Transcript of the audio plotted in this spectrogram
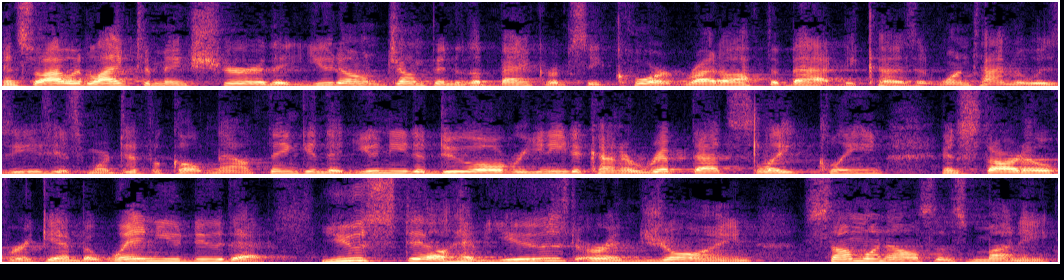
And so I would like to make sure that you don't jump into the bankruptcy court right off the bat because at one time it was easy, it's more difficult now, thinking that you need a do over, you need to kind of rip that slate clean and start over again. But when you do that, you still have used or enjoyed someone else's money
